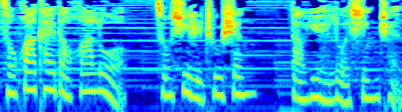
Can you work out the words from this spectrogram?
从花开到花落，从旭日初升到月落星辰。”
